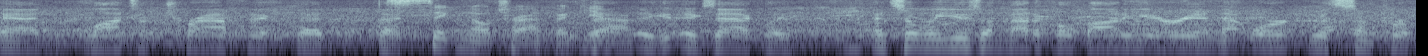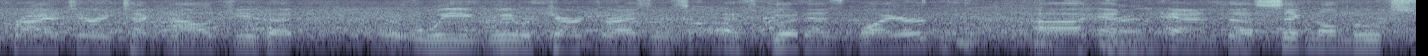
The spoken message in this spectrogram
and lots of traffic that, that signal traffic, yeah. Exactly. And so we use a medical body area network with some proprietary technology that we, we would characterize as, as good as wired. Uh, and, right. and the signal moves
